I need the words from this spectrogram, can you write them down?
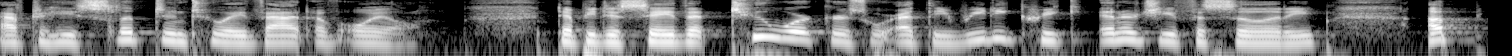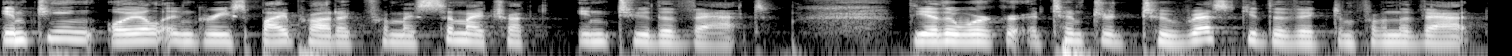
after he slipped into a vat of oil. Deputies say that two workers were at the Reedy Creek Energy Facility up emptying oil and grease byproduct from a semi truck into the vat. The other worker attempted to rescue the victim from the vat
